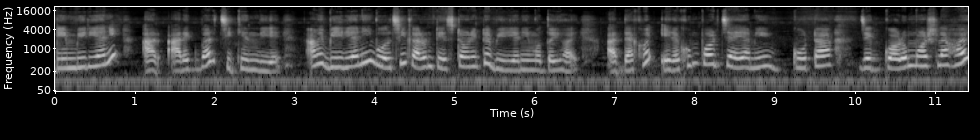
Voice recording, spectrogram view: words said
ডিম বিরিয়ানি আর আরেকবার চিকেন দিয়ে। আমি বিরিয়ানিই বলছি কারণ টেস্টটা অনেকটা বিরিয়ানির মতোই হয়। আর দেখো, এরকম পর্যায়ে আমি গোটা যে গরম মশলা হয়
